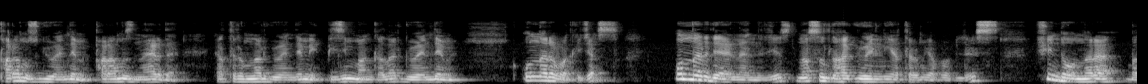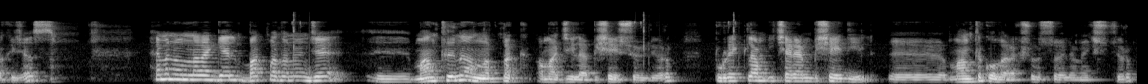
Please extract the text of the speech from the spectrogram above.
paramız güvende mi? Paramız nerede? Yatırımlar güvende mi? Bizim bankalar güvende mi? Onlara bakacağız. Onları değerlendireceğiz. Nasıl daha güvenli yatırım yapabiliriz? Şimdi onlara bakacağız. Hemen onlara gel bakmadan önce e, mantığını anlatmak amacıyla bir şey söylüyorum. Bu reklam içeren bir şey değil. E, mantık olarak şunu söylemek istiyorum.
